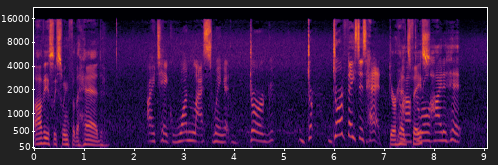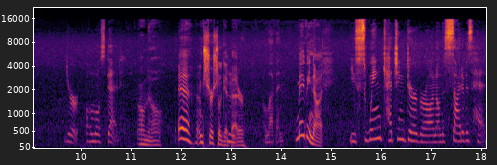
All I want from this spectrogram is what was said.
Obviously swing for the head. I take one last swing at Durg. Dur, Durface's head. You'll Durhead's have face. to roll high to hit. You're almost dead. Oh no. Eh, I'm sure she'll get better. 11. Maybe not. You swing, catching Durgaron on the side of his head,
